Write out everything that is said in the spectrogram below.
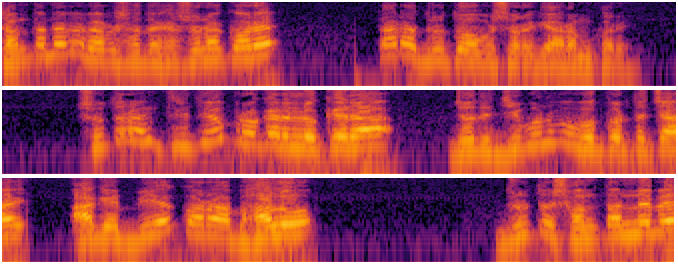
সন্তানেরা ব্যবসা দেখাশোনা করে, তারা দ্রুত অবসরে গিয়ে আরাম করে। সুতরাং তৃতীয় প্রকারের লোকেরা যদি জীবন উপভোগ করতে চায়, আগে বিয়ে করা ভালো, দ্রুত সন্তান নেবে,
